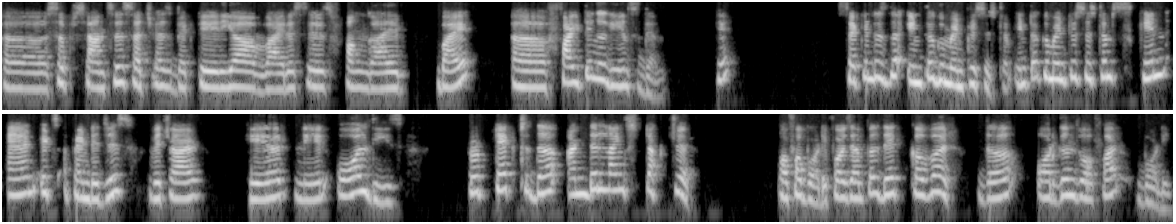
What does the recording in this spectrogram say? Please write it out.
uh, substances such as bacteria, viruses, fungi by uh, fighting against them. Okay. Second is the integumentary system. Integumentary system, skin and its appendages, which are hair, nail, all these protect the underlying structure of our body. For example, they cover the organs of our body.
